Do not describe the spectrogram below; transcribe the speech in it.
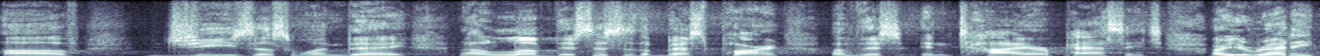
of Jesus one day. And I love this. This is the best part of this entire passage. Are you ready?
